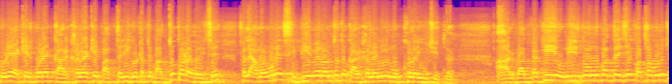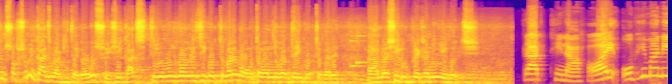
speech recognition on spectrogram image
করে একের পর এক কারখানাকে পাত্তারি গোটাতে বাধ্য করা হয়েছে, ফলে আমার মনে হয় সিপিএম এর অন্তত কারখানা নিয়ে মুখ খোলাই উচিত না। আর বাদবাকি অভিজিৎ গঙ্গোপাধ্যায় যে কথা বলেছেন, সবসময় কাজ বাকি থাকে, অবশ্যই। সেই কাজ তৃণমূল কংগ্রেসই করতে পারে, মমতা বন্দ্যোপাধ্যায়ই করতে পারে। আর আমরা সেই রূপরেখা নিয়ে এগোচ্ছি। প্রার্থী না হয় অভিমানী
